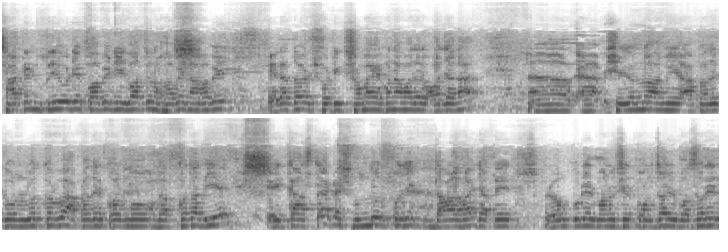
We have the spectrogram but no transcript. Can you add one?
সার্টেন পিরিয়ডে কবে নির্বাচন হবে, না হবে, এটা তো সঠিক সময় এখন আমাদের অজানা। সেজন্য আমি আপনাদেরকে অনুরোধ করব আপনাদের কর্মদক্ষতা দিয়ে এই কাজটা একটা সুন্দর প্রজেক্ট দাঁড়া হয় যাতে রংপুরের মানুষের পঞ্চাশ বছরের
